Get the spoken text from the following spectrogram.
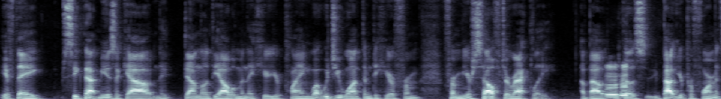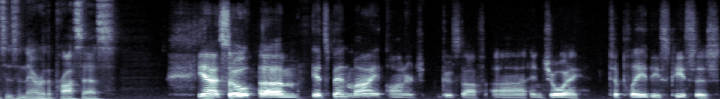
if they seek that music out and they download the album and they hear you're playing, what would you want them to hear from from yourself directly about mm-hmm. those about your performances in there or the process? Yeah, so um, it's been my honor, Gustav, uh, and joy to play these pieces.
